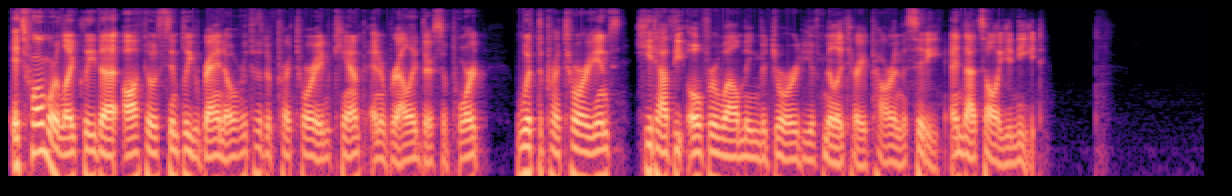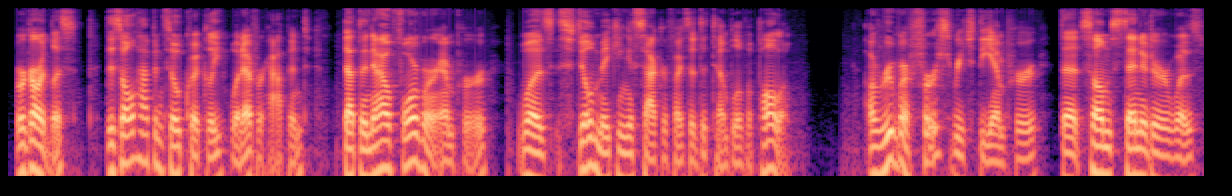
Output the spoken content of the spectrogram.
It's far more likely that Otho simply ran over to the Praetorian camp and rallied their support. With the Praetorians, he'd have the overwhelming majority of military power in the city, and that's all you need. Regardless, this all happened so quickly, whatever happened, that the now former emperor was still making a sacrifice at the Temple of Apollo. A rumor first reached the emperor that some senator was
